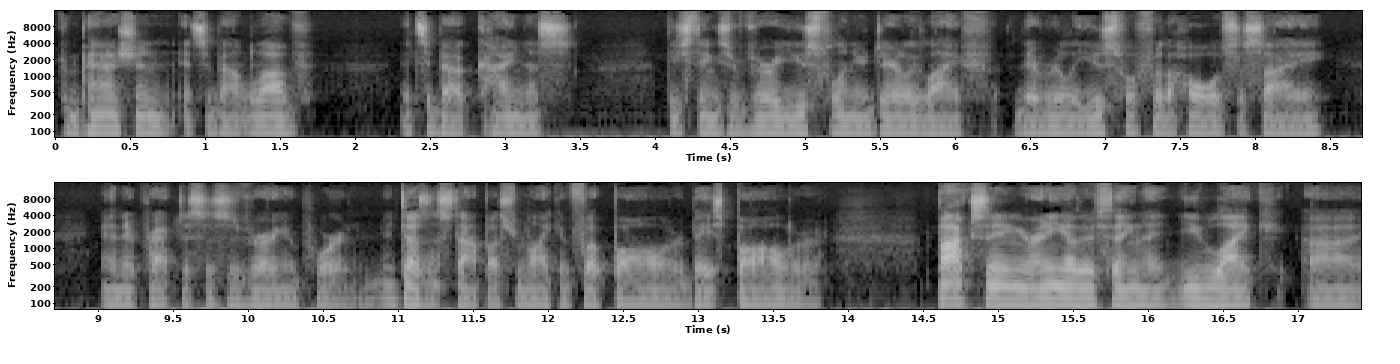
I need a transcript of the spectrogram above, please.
compassion. It's about love. It's about kindness. These things are very useful in your daily life. They're really useful for the whole of society and their practices is very important. It doesn't stop us from liking football or baseball or boxing or any other thing that you like. Uh,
